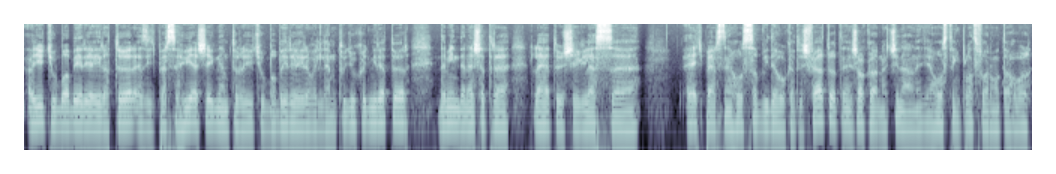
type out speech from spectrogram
a YouTube babérjaira tör, ez így persze hülyeség, nem tör a YouTube babérjaira, vagy nem tudjuk, hogy mire tör, de minden esetre lehetőség lesz egy percnél hosszabb videókat is feltölteni, és akarnak csinálni egy ilyen hosting platformot, ahol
